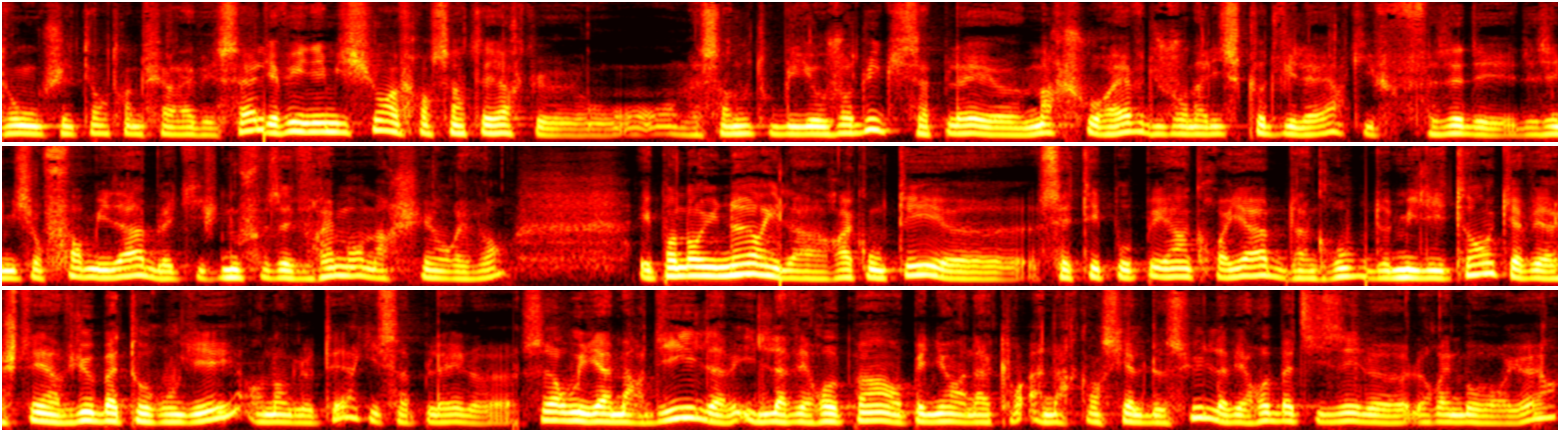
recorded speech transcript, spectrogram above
Donc j'étais en train de faire la vaisselle. Il y avait une émission à France Inter que on a sans doute oublié aujourd'hui, qui s'appelait euh, Marche ou rêve du journaliste Claude Villers, qui faisait des émissions formidables et qui nous faisait vraiment marcher en rêvant. Et pendant une heure, il a raconté euh, cette épopée incroyable d'un groupe de militants qui avait acheté un vieux bateau rouillé en Angleterre qui s'appelait le Sir William Hardy. Il l'avait repeint en peignant un, arc-en-ciel dessus. Il l'avait rebaptisé le, le, Rainbow Warrior.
